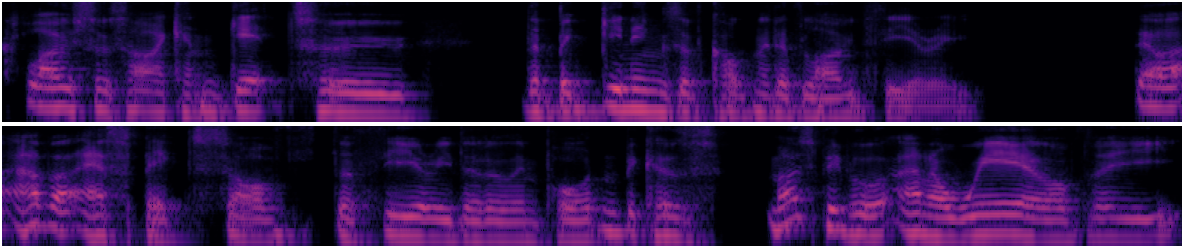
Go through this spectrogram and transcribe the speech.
closest I can get to the beginnings of cognitive load theory. There are other aspects of the theory that are important because most people are unaware of the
